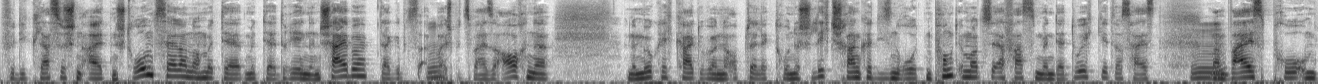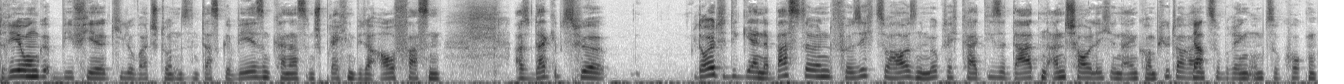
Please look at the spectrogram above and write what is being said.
für die klassischen alten Stromzähler noch mit der, mit der drehenden Scheibe. Da gibt es mhm. beispielsweise auch eine, eine Möglichkeit, über eine optoelektronische Lichtschranke diesen roten Punkt immer zu erfassen, wenn der durchgeht. Das heißt, mhm. man weiß pro Umdrehung, wie viel Kilowattstunden sind das gewesen, kann das entsprechend wieder auffassen. Also da gibt es für Leute, die gerne basteln, für sich zu Hause eine Möglichkeit, diese Daten anschaulich in einen Computer reinzubringen, ja. um zu gucken,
